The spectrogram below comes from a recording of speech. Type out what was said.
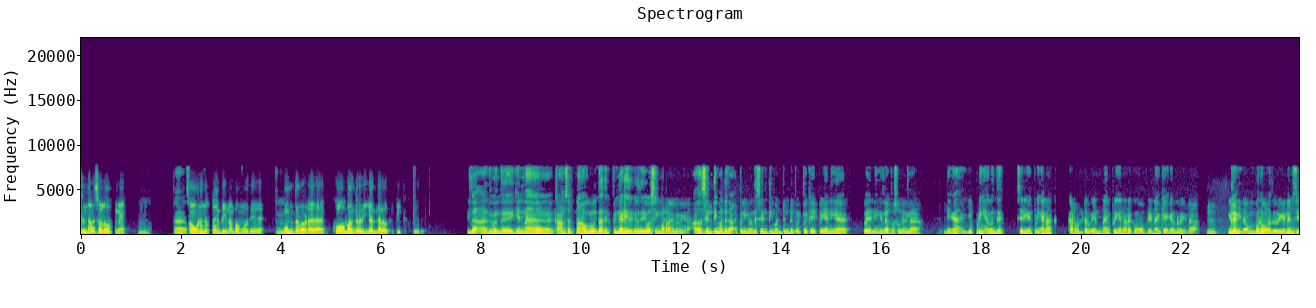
இருந்தாலும் சொல்லுவோமே. அவனுங்கெல்லாம் இப்படி நம்பும் போது. உங்களோட கோபங்கிறது எந்த அளவுக்கு பீக் போகுது? இல்ல அது வந்து என்ன கான்செப்ட்னா அவங்க வந்து அதுக்கு பின்னாடி இருக்கிறத யோசிக்க மாட்டாங்கன்னு நினைக்கிறேன். அதான். சென்டிமெண்ட் தான். இப்ப நீங்க வந்து சென்டிமெண்ட் இப்ப இப்ப இப்ப ஏன் நீங்க இப்ப நீங்க இல்ல இப்ப சொல்லுங்களேன். ஏங்க எப்படிங்க வந்து சரி எப்படிங்க நான் கடவுள்கிட்ட வேணும்னா எப்படிங்க நடக்கும் அப்படின்னு நான் கேக்குறேன்னு வைங்களேன். இல்ல நீ நம்பணும். அது ஒரு எனர்ஜி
